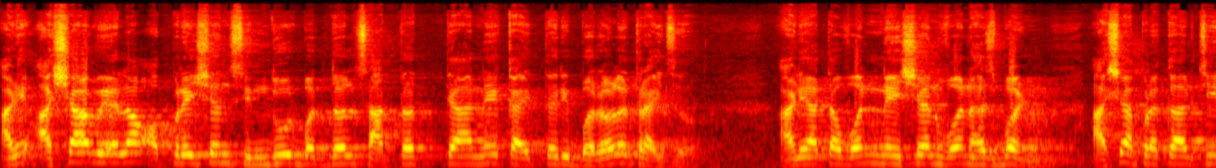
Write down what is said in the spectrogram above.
आणि अशा वेळेला ऑपरेशन सिंदूरबद्दल सातत्याने काहीतरी बरळत राहायचं. आणि आता वन नेशन वन हजबंड अशा प्रकारची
